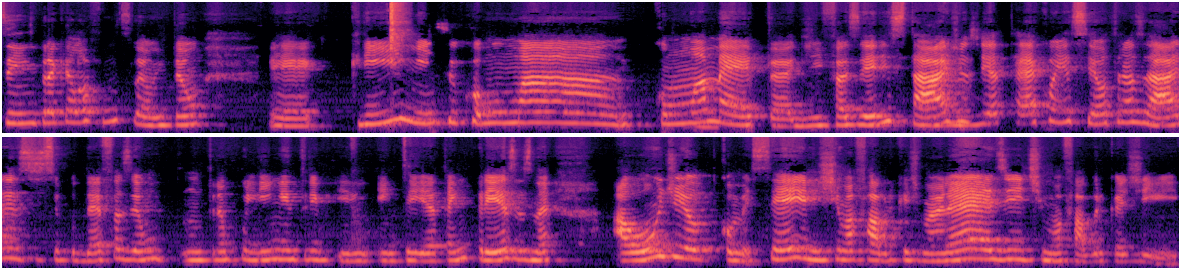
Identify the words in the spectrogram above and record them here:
sim para aquela função. Então, é, criem isso como uma, como uma meta de fazer estágios uhum. e até conhecer outras áreas, se puder fazer um, um trampolim entre, entre até empresas, né? Aonde eu comecei, a gente tinha uma fábrica de maionese, tinha uma fábrica de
